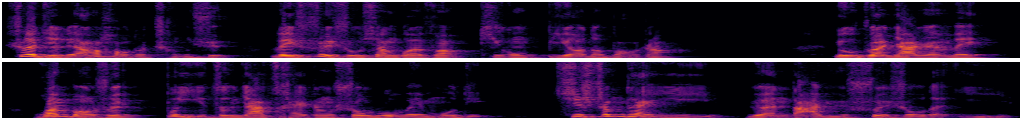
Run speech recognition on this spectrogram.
设计良好的程序，为税收相关方提供必要的保障。有专家认为，环保税不以增加财政收入为目的，其生态意义远大于税收的意义。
